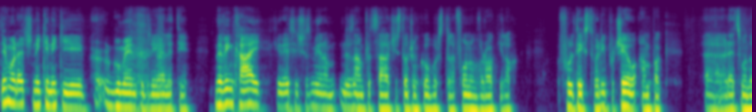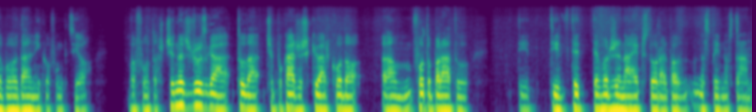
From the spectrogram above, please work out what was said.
Dajmo reči neki, neki argument od reality. Ne vem kaj, ker res še zmeraj ne znam predstavljati čisto, ko boš s telefonom v roki lahko full teh stvari počel, ampak eh, recimo, da bo dal neko funkcijo v fotoš. Če neč drugega, to da če pokažeš QR kodo um, fotoaparatu, ti, ti, ti te vrže na App Store ali pa na spletno stran.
